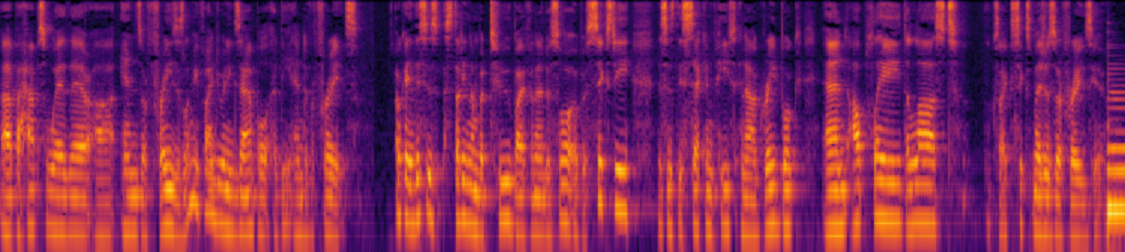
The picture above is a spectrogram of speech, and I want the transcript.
uh, perhaps where there are ends of phrases. Let me find you an example at the end of a phrase. Okay, this is study number two by Fernando Sor, opus 60. This is the second piece in our gradebook, and I'll play the last, looks like six measures of phrase here.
